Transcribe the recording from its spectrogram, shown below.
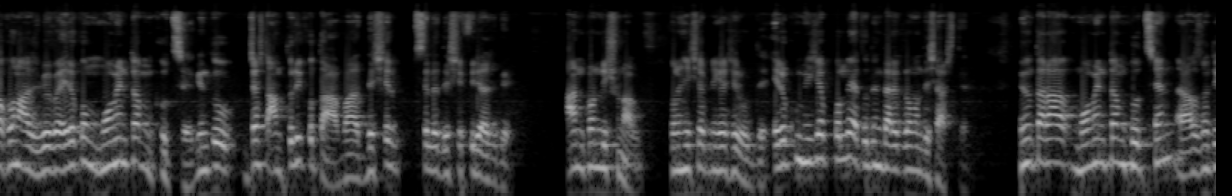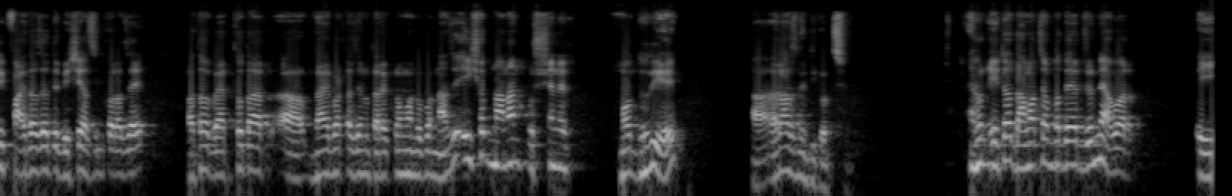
তখন আসবে বা এরকম মোমেন্টাম খুঁজছে। কিন্তু জাস্ট আন্তরিকতা বা দেশের ছেলে দেশে ফিরে আসবে আনকন্ডিশনাল কোন হিসাব নিকাশের ঊর্ধ্বে। এরকম হিসাব করলে এতদিন তারেক রহমান দেশে আসতেন। কিন্তু তারা মোমেন্টাম খুঁজছেন, রাজনৈতিক ফায়দা যাতে বেশি হাসিল করা যায়, অথবা ব্যর্থতার দায়ভারটা যেন তারেক রহমানের উপর না যায়, এইসব নানান কোশ্চেনের মধ্য দিয়ে রাজনীতি করছে এখন এটা ধামাচাপা দেওয়ার জন্য আবার এই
